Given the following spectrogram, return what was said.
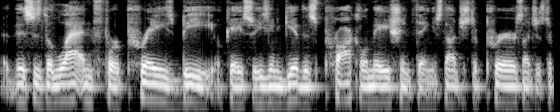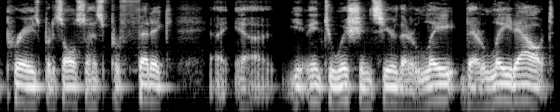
this is the Latin for praise be. Okay, so he's going to give this proclamation thing. It's not just a prayer, it's not just a praise, but it also has prophetic uh, uh, intuitions here that are laid that are laid out,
